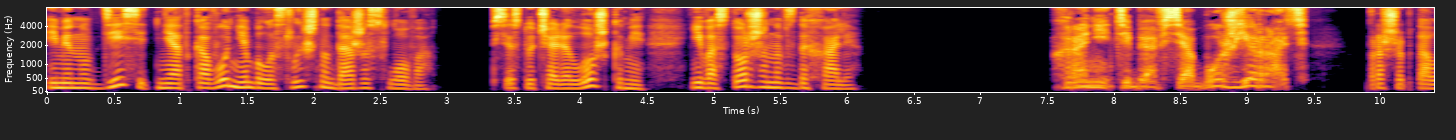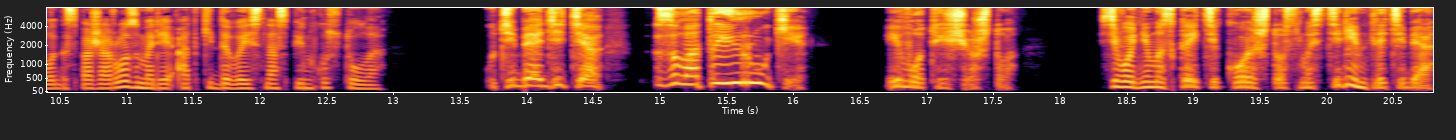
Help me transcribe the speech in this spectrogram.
И минут десять ни от кого не было слышно даже слова. Все стучали ложками и восторженно вздыхали. «Храни тебя вся божья рать!» — прошептала госпожа Розмари, откидываясь на спинку стула. «У тебя, дитя, золотые руки! И вот еще что. Сегодня мы с Кэти кое-что смастерим для тебя,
